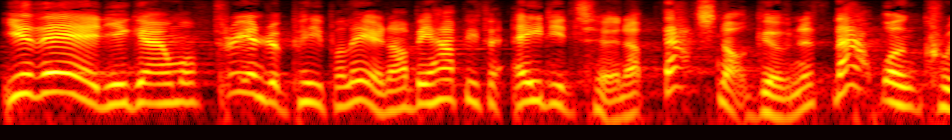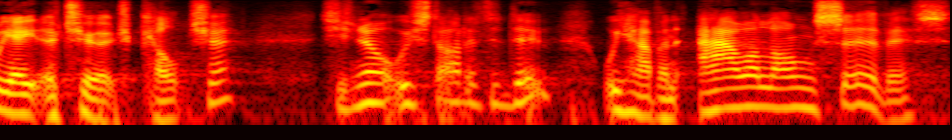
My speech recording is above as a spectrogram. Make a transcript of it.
you're there and you're going, well, 300 people here, and I'll be happy for 80 to turn up. That's not good enough. That won't create a church culture. So you know what we've started to do? We have an hour long service.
